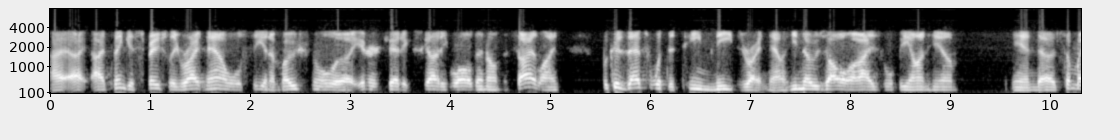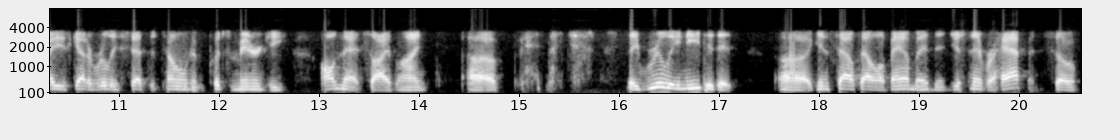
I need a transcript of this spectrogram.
I, I, I think, especially right now, we'll see an emotional, uh, energetic Scotty Walden on the sideline because that's what the team needs right now. He knows all eyes will be on him, and uh, somebody's got to really set the tone and put some energy on that sideline. Uh, they, really needed it uh, against South Alabama, and it just never happened. So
